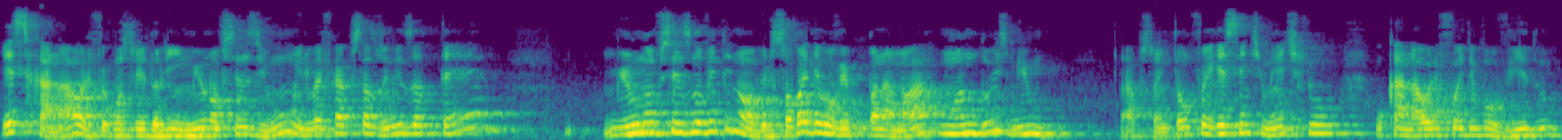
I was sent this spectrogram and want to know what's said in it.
esse canal ele foi construído ali em 1901, ele vai ficar com os Estados Unidos até 1999, ele só vai devolver para o Panamá no ano 2000. Tá, pessoal? Então foi recentemente que o, o canal ele foi devolvido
